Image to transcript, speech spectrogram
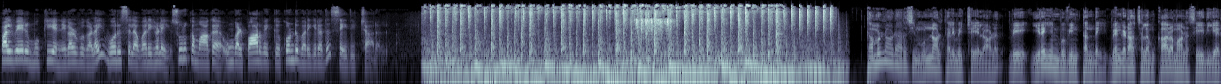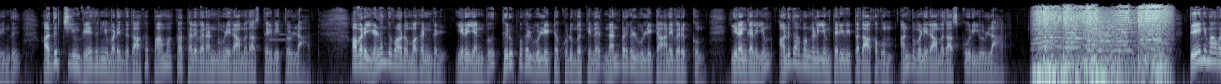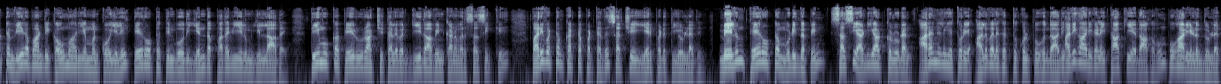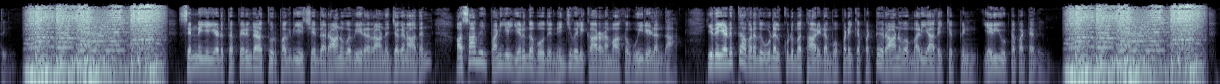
பல்வேறு முக்கிய நிகழ்வுகளை ஒரு சில வரிகளில் சுருக்கமாக உங்கள் பார்வைக்கு கொண்டு வருகிறது செய்திச் சாரல் தமிழ்நாடு அரசின் முன்னாள் தலைமைச் செயலாளர் வே. இறையன்புவின் தந்தை வெங்கடாச்சலம் காலமான செய்தி அறிந்து அதிர்ச்சியும் வேதனையும் அடைந்ததாக பாமக தலைவர் அன்புமணி ராமதாஸ் தெரிவித்துள்ளார். அவரை இழந்து வாடும் மகன்கள் இறையன்பு திருப்புகழ் உள்ளிட்ட குடும்பத்தினர் நண்பர்கள் உள்ளிட்ட அனைவருக்கும் இரங்கலையும் அனுதாபங்களையும் தெரிவிப்பதாகவும் அன்புமணி ராமதாஸ் கூறியுள்ளார். தேனி மாவட்டம் வீரபாண்டி கௌமாரியம்மன் கோயிலில் தேரோட்டத்தின் போது எந்த பதவியிலும் இல்லாத திமுக பேரூராட்சி தலைவர் கீதாவின் கணவர் சசிக்கு பரிவட்டம் கட்டப்பட்டது சர்ச்சையை ஏற்படுத்தியுள்ளது. மேலும் தேரோட்டம் முடிந்த பின் சசி அடியாட்களுடன் அறநிலையத்துறை அலுவலகத்துக்குள் புகுந்த அதிகாரிகளை தாக்கியதாகவும் புகார் எழுந்துள்ளது. சென்னையை அடுத்த பெருங்களத்தூர் பகுதியைச் சேர்ந்த ராணுவ வீரரான ஜெகநாதன் அசாமில் பணியில் இருந்தபோது நெஞ்சுவலி காரணமாக உயிரிழந்தார். இதையடுத்து அவரது உடல் குடும்பத்தாரிடம் ஒப்படைக்கப்பட்டு ராணுவ மரியாதைக்கு பின் எரியூட்டப்பட்டது.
